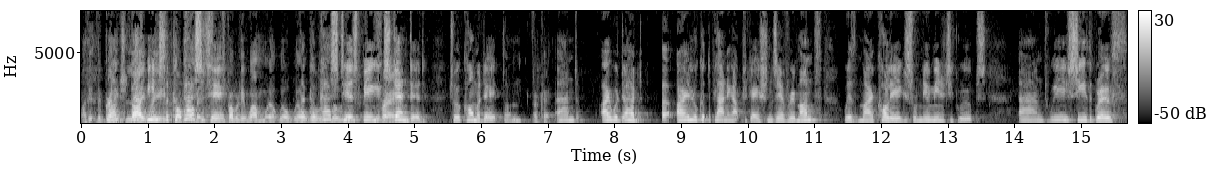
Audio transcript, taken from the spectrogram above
I think the Greenwich now, Library that means the capacity, is, is, probably one we'll, we'll, we'll The capacity is being extended to accommodate them. Okay. And I would add uh, I look at the planning applications every month with my colleagues from the amenity groups, and we see the growth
